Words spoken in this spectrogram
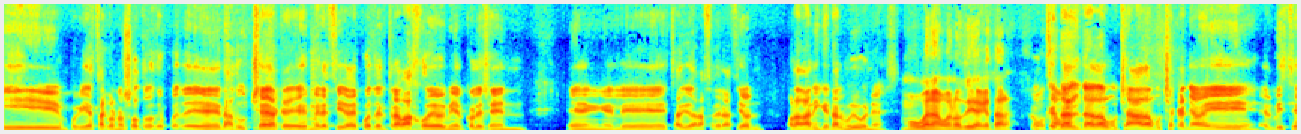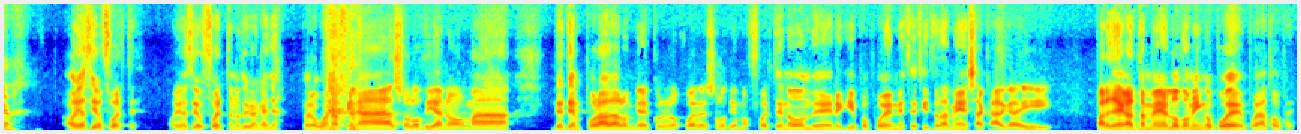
y porque ya está con nosotros después de la ducha que es merecida después del trabajo de hoy miércoles en, en el eh, estadio de la Federación. Hola Dani, ¿qué tal? Muy buenas. Muy buenas, buenos días, ¿qué tal? ¿Cómo ¿Qué tal? ¿Te ha dado mucha, ha dado mucha caña hoy el mister? Hoy ha sido fuerte, hoy ha sido fuerte, no te voy a engañar. Pero bueno, al final son los días ¿no? más de temporada, los miércoles, los jueves son los días más fuertes, ¿no? Donde el equipo pues necesita también esa carga y para llegar también los domingos pues, pues a tope.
